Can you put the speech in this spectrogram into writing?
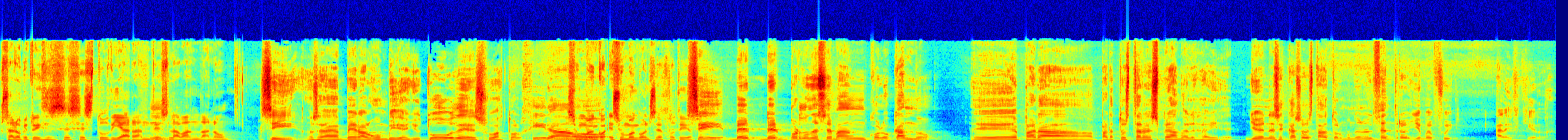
O sea, lo que tú dices es estudiar antes Mm. la banda, ¿no? Sí, o sea, ver algún vídeo en YouTube de su actual gira. Es un, buen, co- es un buen consejo, tío. Sí, ver, ver por dónde se van colocando eh, para, para tú estar esperándoles ahí. Yo en ese caso estaba todo el mundo en el centro y yo me fui a la izquierda.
